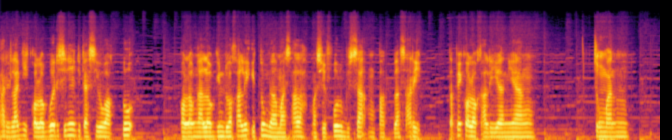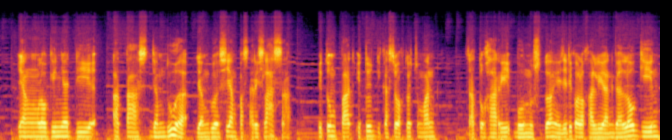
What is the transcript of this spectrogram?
hari lagi. Kalau gue di sini dikasih waktu kalau nggak login dua kali itu nggak masalah. Masih full bisa 14 hari. Tapi kalau kalian yang cuman yang loginnya di atas jam 2 jam 2 siang pas hari Selasa itu 4 itu dikasih waktu cuman satu hari bonus doang ya. Jadi kalau kalian gak login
